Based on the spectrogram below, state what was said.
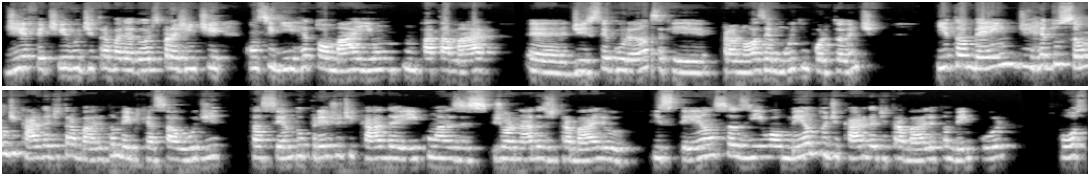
de efetivo de trabalhadores para a gente conseguir retomar aí um, um patamar é, de segurança, que para nós é muito importante, e também de redução de carga de trabalho também, porque a saúde está sendo prejudicada aí com as jornadas de trabalho extensas e o aumento de carga de trabalho também por posto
